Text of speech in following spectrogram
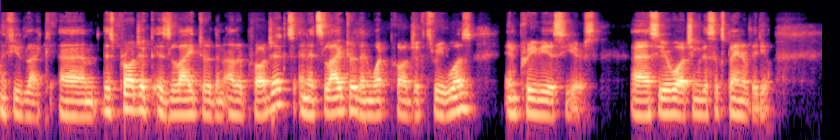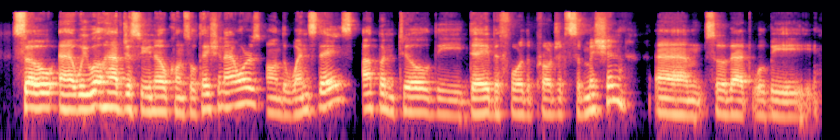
if you'd like. Um, this project is lighter than other projects, and it's lighter than what Project 3 was in previous years. Uh, so you're watching this explainer video. So uh, we will have, just so you know, consultation hours on the Wednesdays up until the day before the project submission. Um, so that will be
